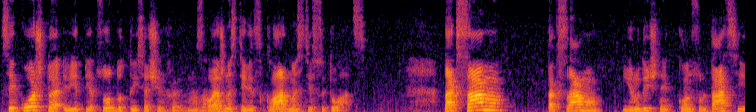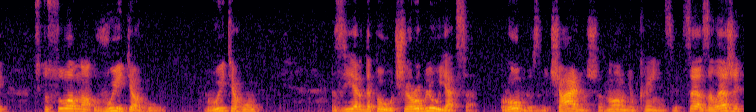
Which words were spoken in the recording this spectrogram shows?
Це коштує від 500 до 1000 гривень, в залежності від складності ситуації. Так само, так само юридичні консультації стосовно витягу, витягу з ЄРДПУ. Чи роблю я це? Роблю, звичайно, шановні українці. Це залежить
